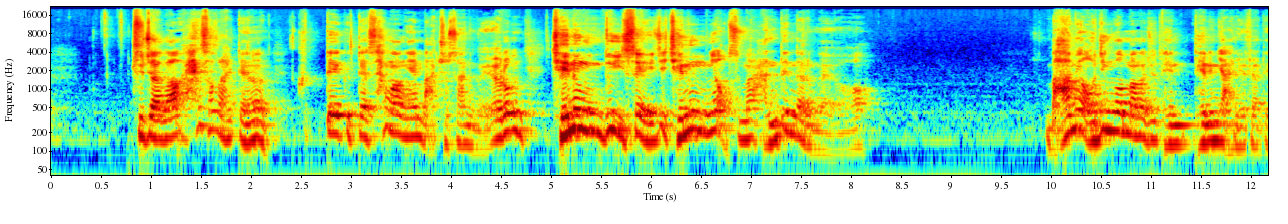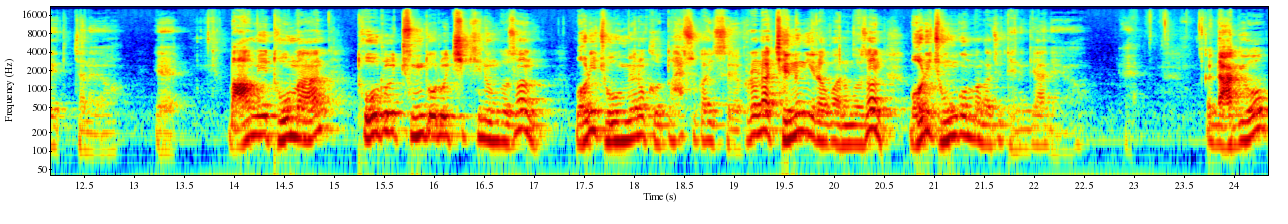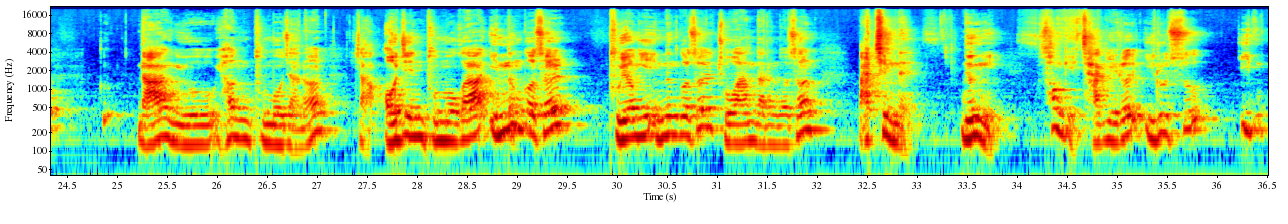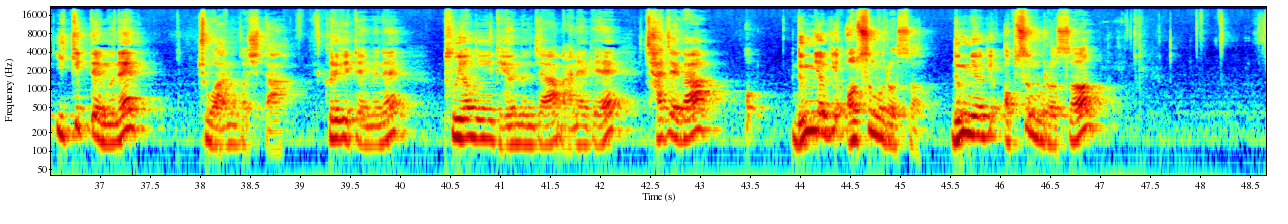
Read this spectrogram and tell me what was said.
주자가 해석을 할 때는 그때 그때 상황에 맞춰서 하는 거예요. 여러분 재능도 있어야지 재능이 없으면 안 된다는 거예요. 마음이 어진 것만 가지고 된- 되는 게 아니라 그랬잖아요. 예. 마음이 도만 도를 중도를 지키는 것은 머리 좋으면 그것도 할 수가 있어요. 그러나 재능이라고 하는 것은 머리 좋은 것만 가지고 되는 게 아니에요. 예. 그 나교 그 나유현 부모자는 자 어진 부모가 있는 것을 부영이 있는 것을 좋아한다는 것은 마침내 능히 성기 자기를 이룰 수 있, 있기 때문에 좋아하는 것이다. 그렇기 때문에 부영이 되었는 자 만약에 자제가 어, 능력이 없음으로써 능력이 없음으로써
